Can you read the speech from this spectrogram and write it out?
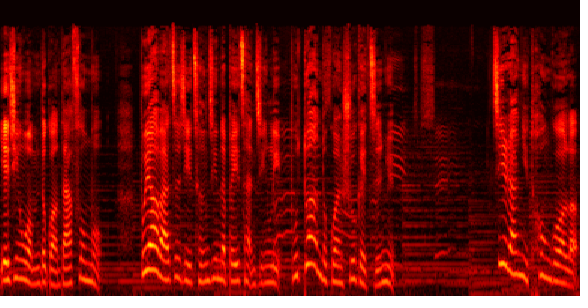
也请我们的广大父母不要把自己曾经的悲惨经历不断的灌输给子女。既然你痛过了，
